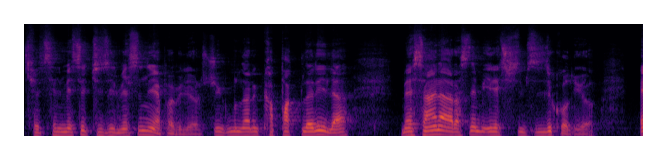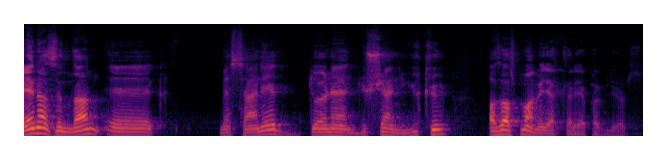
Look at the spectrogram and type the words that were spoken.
kesilmesi, çizilmesini yapabiliyoruz. Çünkü bunların kapaklarıyla mesane arasında bir iletişimsizlik oluyor. En azından e, mesaneye dönen, düşen yükü azaltma ameliyatları yapabiliyoruz.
